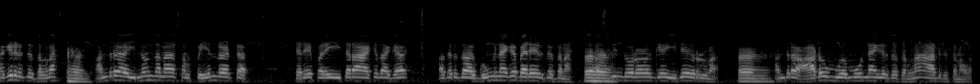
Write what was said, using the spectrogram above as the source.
ಹಗೆ ಇರ್ತೈತಲ್ಲ? ಹಾಂ. ಅಂದ್ರ ಇನ್ನೊಂದನ ಸ್ವಲ್ಪ ಏನ್ ರಟ ಸರಿ ಪರಿ ಈ ತರ ಹಾಕಿದಾಗ ಅದ್ರದ ಗುಂಗ್ನಾಗ ಬೇರೆ ಇರ್ತೈತನ ದೊರೊಳಗೆ ಇದೇ ಇರಲ್ಲ. ಅಂದ್ರೆ ಅಂದ್ರ ಆಡೋ ಮೂಡ್ನಾಗ ಇರ್ತೈತಲ್ಲ ಆಡ್ತೈತನ ಅವ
